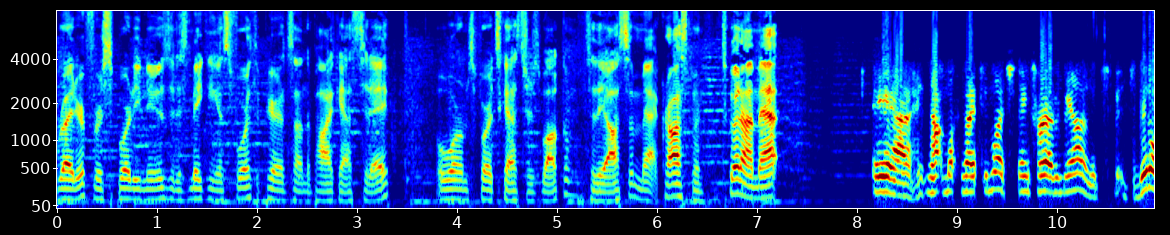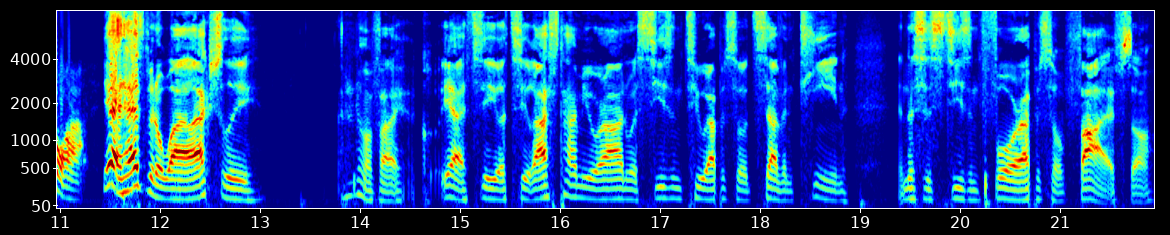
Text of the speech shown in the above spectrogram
writer for Sporting News and is making his fourth appearance on the podcast today. A warm sportscaster's welcome to the awesome Matt Crossman. What's going on, Matt? Yeah, not not too much. Thanks for having me on. It's it's been a while. Yeah, it has been a while, actually. I don't know if I. Yeah, let's see. Let's see. Last time you were on was season two, episode seventeen, and this is season four, episode five. So,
